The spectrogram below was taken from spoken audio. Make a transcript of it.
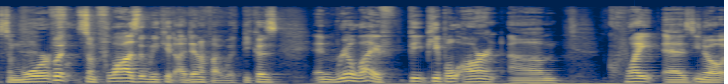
some more But- some flaws that we could identify with because in real life pe- people aren't. Um, quite as you know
